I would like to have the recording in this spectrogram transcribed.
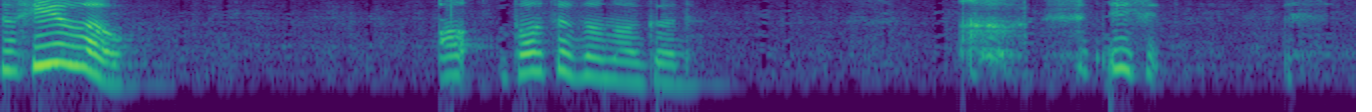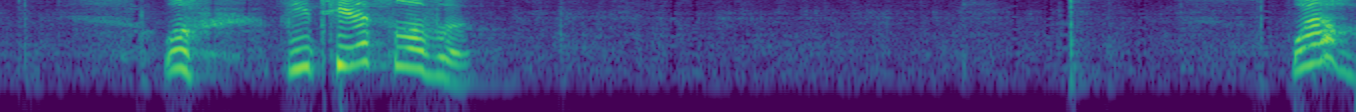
This hero. Oh, both of them are good. Whoa, BTS lover. Wow.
